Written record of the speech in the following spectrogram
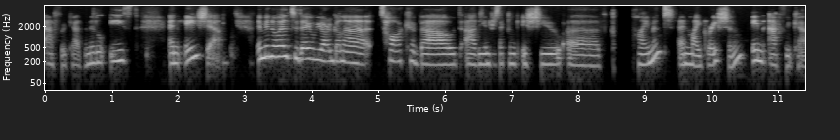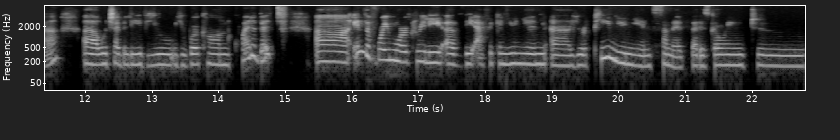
Africa, the Middle East, and Asia. Aimée-Noël, today we are going to talk about uh, the intersecting issue of climate and migration in Africa, uh, which I believe you you work on quite a bit uh, in the framework, really, of the African Union uh, European Union summit that is going to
